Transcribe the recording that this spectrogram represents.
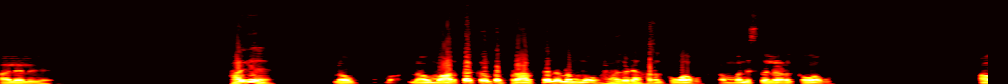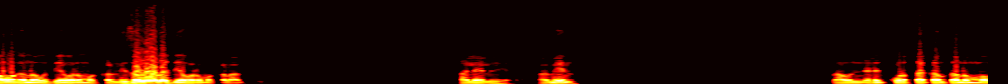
ಅಲೆಲುವೆ ಹಾಗೆ ನಾವು ನಾವು ಮಾಡ್ತಕ್ಕಂಥ ಪ್ರಾರ್ಥನೆ ನಮ್ಮ ಒಳಗಡೆ ಅಡಕವಾಗಬೇಕು, ನಮ್ಮ ಮನಸ್ಸಿನಲ್ಲಿ ಅಡಕವಾಗಬೇಕು. ಆವಾಗ ನಾವು ದೇವರ ಮಕ್ಕಳು, ನಿಜವಾದ ದೇವರ ಮಕ್ಕಳಾಗ್ತೀವಿ. ಅಲೆಲುವೆ ಐ ಮೀನ್ ನಾವು ನಡೆದುಕೊಡ್ತಕ್ಕಂಥ ನಮ್ಮ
